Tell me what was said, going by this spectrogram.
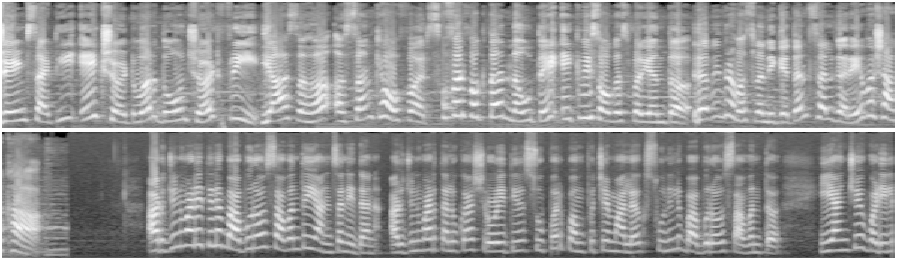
जेंट्ससाठी एक शर्ट वर दोन शर्ट फ्री यासह असंख्य ऑफर्स ऑफर फक्त नऊ ते एकवीस ऑगस्ट पर्यंत. रवींद्र वस्त्र निकेतन सलगरे व शाखा. अर्जुनवाड येथील बाबूराव सावंत यांचं निधन. अर्जुनवाड तालुका शिरोळ येथील सुपर पंपचे मालक सुनील बाबूराव सावंत यांचे वडील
